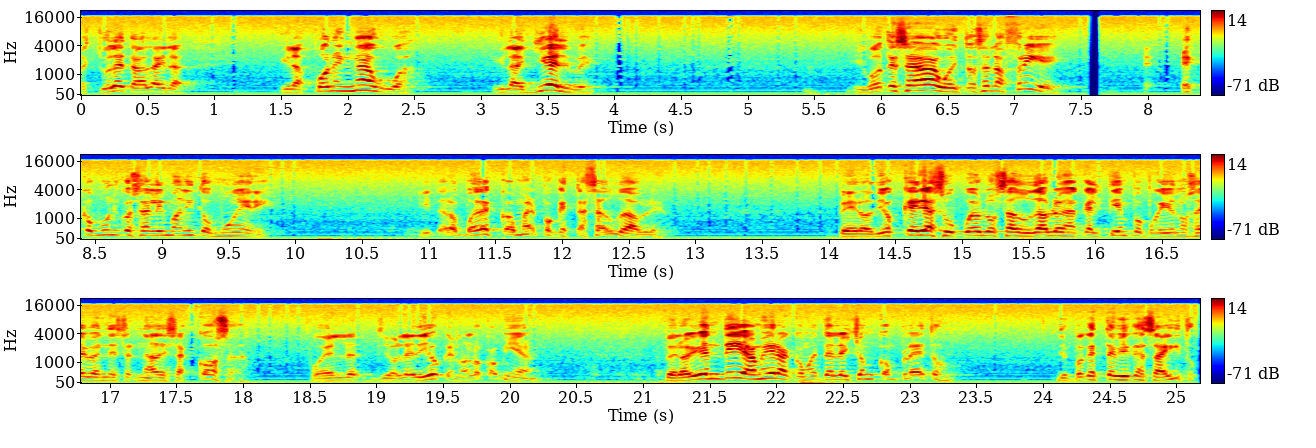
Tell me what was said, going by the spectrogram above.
la chuleta, ¿verdad? Y la, y las pone en agua y las hierve y bote esa agua, entonces la fríe, es como único ese animalito muere. Y te lo puedes comer porque está saludable. Pero Dios quería a su pueblo saludable en aquel tiempo porque ellos no sabían nada de esas cosas. Pues Dios le dijo que no lo comieran. Pero hoy en día, mira, comete el lechón completo. Después que esté bien casadito.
